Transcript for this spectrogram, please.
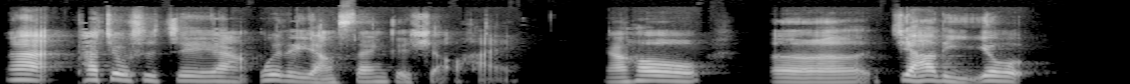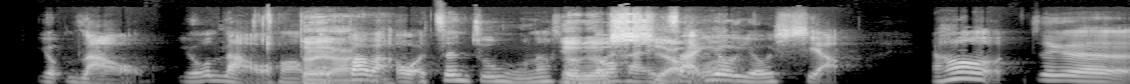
那他就是这样，为了养三个小孩，然后呃家里又有老有老哈，我爸爸我曾祖母那时候都还在，又有小，然后这个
